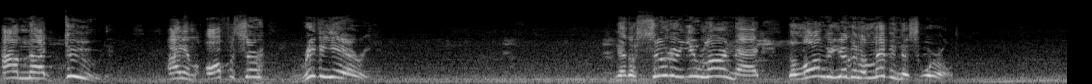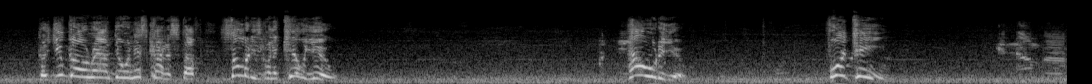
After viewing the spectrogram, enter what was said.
I'm not dude. I am Officer Rivieri. Now, the sooner you learn that, the longer you're going to live in this world. Because you go around doing this kind of stuff, somebody's going to kill you. How old are you? 14. Your number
